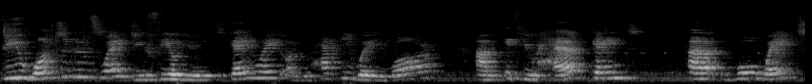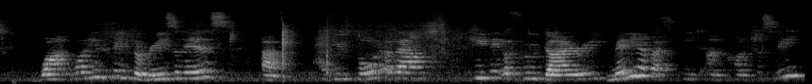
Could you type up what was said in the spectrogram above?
Do you want to lose weight? Do you feel you need to gain weight? Are you happy where you are? Um, if you have gained uh, more weight, what, what do you think the reason is? Um, have you thought about keeping a food diary? Many of us eat unconsciously,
